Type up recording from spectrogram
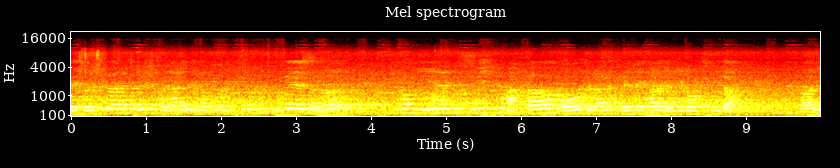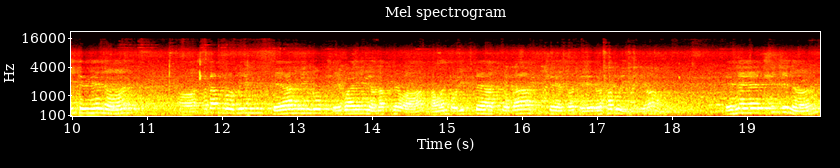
네, 전시관 TV님 관람객 여러분, 지금 무대에서는 2021 스위트 마카롱 어워즈라는 대회가 열리고 있습니다. 어, 이 대회는 어, 사단법인 대한민국 제과인연합회와 강원도립대학교가 주최해서 대회를 하고 있고요. 대회의 취지는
